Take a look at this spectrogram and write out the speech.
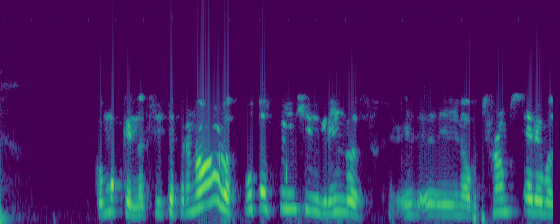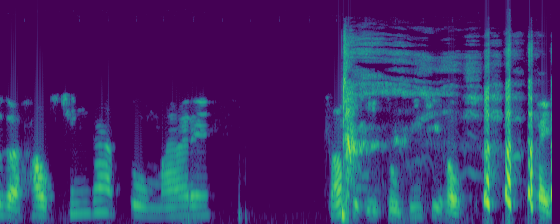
¿Cómo que no existe? Pero no, los putos pinches gringos. Eh, eh, you know, Trump said it was a hoax. Chinga tu madre. Trump y tu pinche. Güey,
